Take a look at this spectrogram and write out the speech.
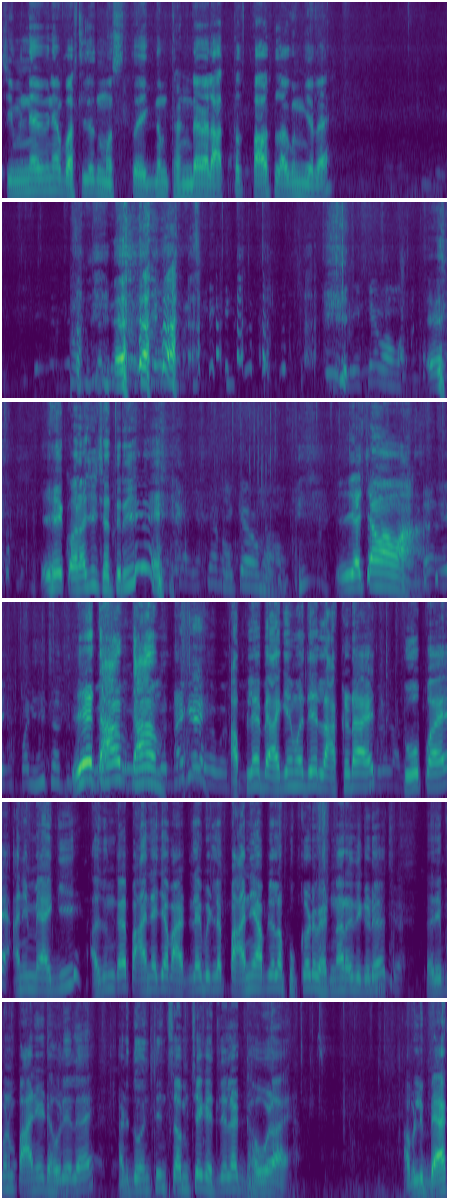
चिमण्या बिमण्या बसल्यात मस्त एकदम थंड व्हायला आत्ताच पाऊस लागून गेलाय. ए, हे कोणाची छत्री? याच्या मामा. ए थांब थांब. आपल्या बॅगेमध्ये लाकडं आहेत टोप आहे आणि मॅगी. अजून काय पाण्याच्या बाटल्या बिटल्या पाणी आपल्याला फुकट भेटणार आहे तिकडे. तरी पण पाणी ठेवलेलं आहे आणि दोन तीन चमचे घेतलेले ढवळा आहे. आपली बॅग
